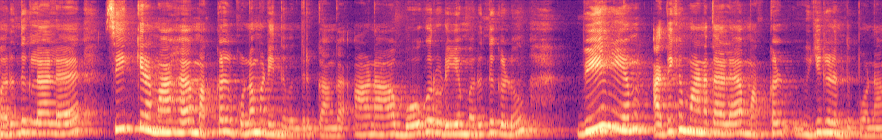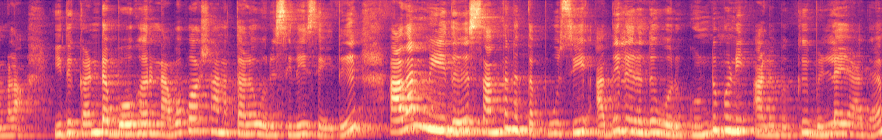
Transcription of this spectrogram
மருந்துகளால் சீக்கிரமாக மக்கள் குணமடைந்து வந்திருக்காங்க. ஆனால் போகருடைய மருந்துகளும் வீரியம் அதிகமானதால் மக்கள் உயிரிழந்து போனாங்களாம் இது கண்ட போகர் நவபாஷானத்தால் ஒரு சிலை செய்து அதன் மீது சந்தனத்தை பூசி அதிலிருந்து ஒரு குண்டுமணி அளவுக்கு வெள்ளையாக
